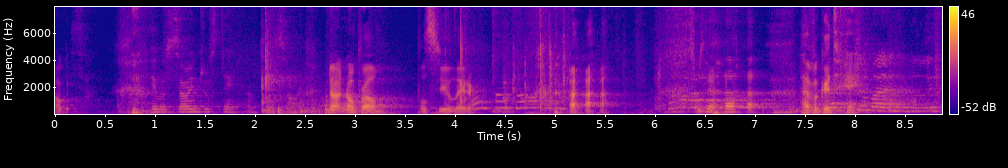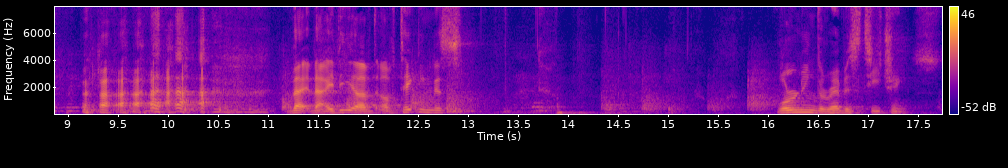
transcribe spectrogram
okay, It was so interesting. I'm so sorry. no no problem. We'll see you later. Oh Have a good day. the, the idea of, of taking this, learning the Rebbe's teachings,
